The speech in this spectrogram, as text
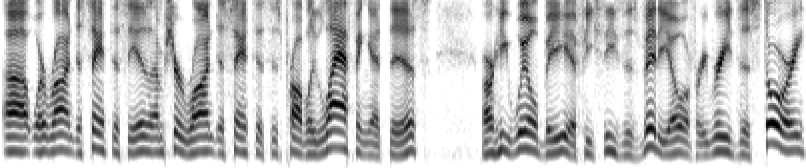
uh, where Ron DeSantis is. I'm sure Ron DeSantis is probably laughing at this or he will be if he sees this video if he reads this story.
